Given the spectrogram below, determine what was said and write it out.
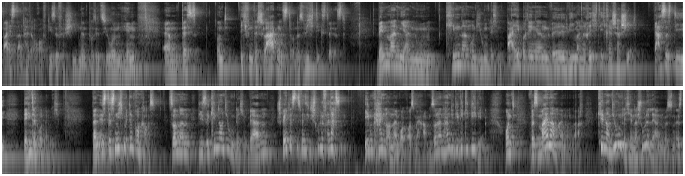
weist dann halt auch auf diese verschiedenen Positionen hin. Ähm, das, und ich finde, das Schlagendste und das Wichtigste ist, wenn man ja nun Kindern und Jugendlichen beibringen will, wie man richtig recherchiert, das ist die, der Hintergrund nämlich, dann ist es nicht mit dem Brockhaus, sondern diese Kinder und Jugendlichen werden spätestens, wenn sie die Schule verlassen, eben keinen Online-Brockhaus mehr haben, sondern haben die die Wikipedia. Und was meiner Meinung nach Kinder und Jugendliche in der Schule lernen müssen, ist,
